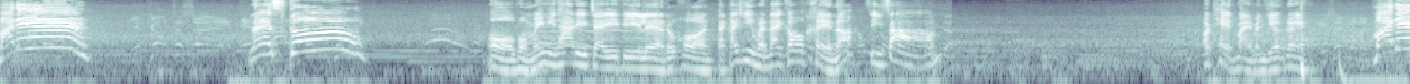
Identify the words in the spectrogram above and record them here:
มาดิ let's go โอ้ผมไม่มีท่าดีใจดีเลยทุกคน แต่ก็ยิงมันได้ก็โอเคเนาะสี่สามเพราะเทรดใหม่มันเยอะด้วยไง มาดิ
